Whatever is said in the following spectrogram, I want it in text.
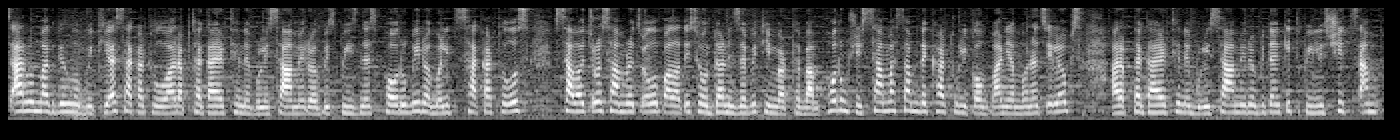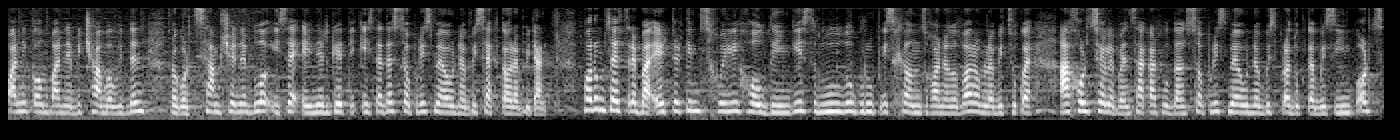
წარმომადგენლობითია საქართველოს არაბთა გაერთიანებული საამიროების ბიზნეს ფორუმი რომელიც საქართველოს სავაჭრო სამრეწველო პალატის ორგანიზებით იმართება. ფორუმში 300-მდე ქართული კომპანია მონაწილეობს. არაბთა გაერთიანებული საამიროებიდან კი თბილისში წამყვანი კომპანიები ჩამოვიდნენ როგორც სამშენებლო ისე ენერგეტიკის და სოფლის მეურნეობის სექტორებიდან. ფორუმს ესწრება ერთ-ერთი მსხვილი ჰოლდინგის ლულუ გრუპის ხელმძღვანელობა რომლებიც უკვე ახორციელებენ საქართველოსთან სოფლის მეურნეობის პროდუქტების იმპორტს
